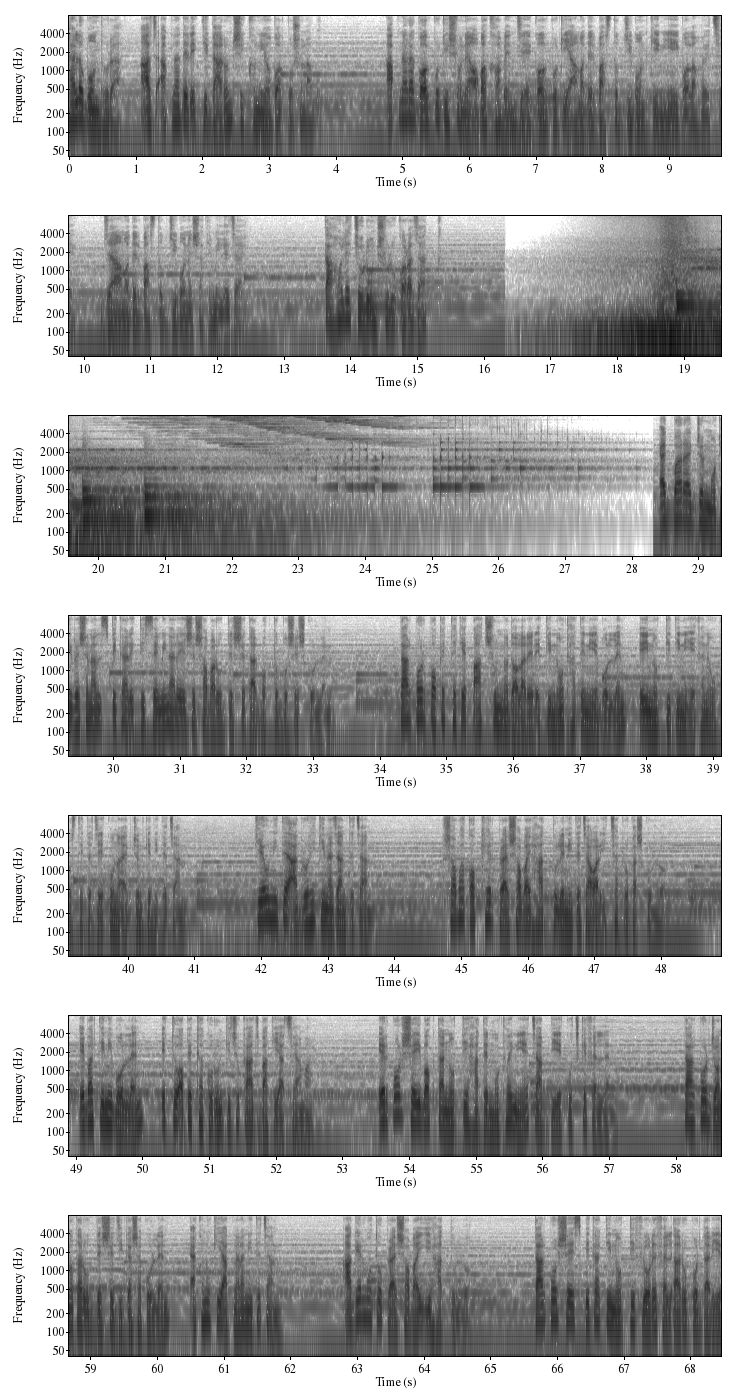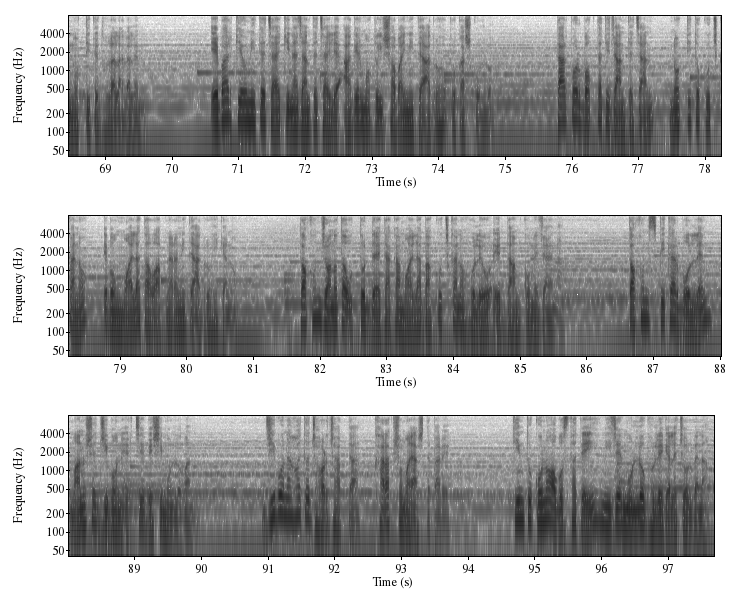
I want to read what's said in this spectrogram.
Hello বন্ধুরা, আজ আপনাদের একটি দারুণ শিক্ষণীয় গল্প শোনাব। আপনারা গল্পটি শুনে অবাক হবেন যে গল্পটি আমাদের বাস্তব জীবনকে নিয়েই বলা হয়েছে, যা আমাদের বাস্তব জীবনের সাথে মিলে যায়। তাহলে চলুন শুরু করা যাক। একবার একজন মোটিভেশনাল স্পিকার একটি সেমিনারে এসে সবার উদ্দেশ্যে তার বক্তব্য শেষ করলেন। তারপর পকেট থেকে পাঁচ শূন্য ডলারের একটি নোট হাতে নিয়ে বললেন, এই নোটটি তিনি এখানে উপস্থিত যে কোনো একজনকে দিতে চান। কেউ নিতে আগ্রহী কিনা জানতে চান? সভা কক্ষের প্রায় সবাই হাত তুলে নিতে চাওয়ার ইচ্ছা প্রকাশ করল। এবার তিনি বললেন, একটু অপেক্ষা করুন, কিছু কাজ বাকি আছে আমার। এরপর সেই বক্তা নোটটি হাতের মুঠোয় নিয়ে চাপ দিয়ে কুচকে ফেললেন। তারপর জনতার উদ্দেশ্যে জিজ্ঞাসা করলেন এখনও কি আপনারা নিতে চান? আগের মতো প্রায় সবাই ই হাত তুলল। তারপর সেই স্পিকারটি নোটটি ফ্লোরে ফেলে তার উপর দাঁড়িয়ে নোটটিতে ধুলা লাগালেন। এবার কেউ নিতে চায় কিনা জানতে চাইলে আগের মতোই সবাই নিতে আগ্রহ প্রকাশ করল। তারপর বক্তাটি জানতে চান, নোটটি তো কুচকানো এবং ময়লা তাও আপনারা নিতে আগ্রহী কেন? তখন জনতা উত্তর দেয়, টাকা ময়লা বা কুচকানো হলেও এর দাম কমে যায় না। তখন স্পিকার বললেন, মানুষের জীবন এর চেয়ে বেশি মূল্যবান। জীবনে হয়তো ঝড়ঝাপটা খারাপ সময় আসতে পারে। কিন্তু কোনো অবস্থাতেই নিজের মূল্য ভুলে গেলে চলবে না।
